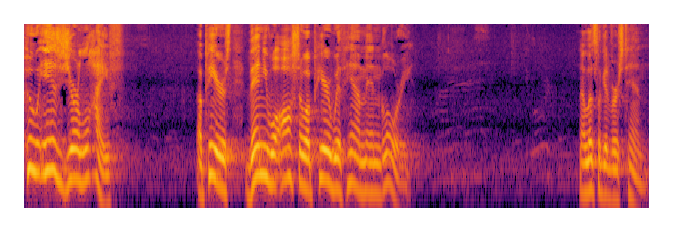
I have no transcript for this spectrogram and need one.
who is your life, appears, then you will also appear with him in glory. Now let's look at verse 10.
